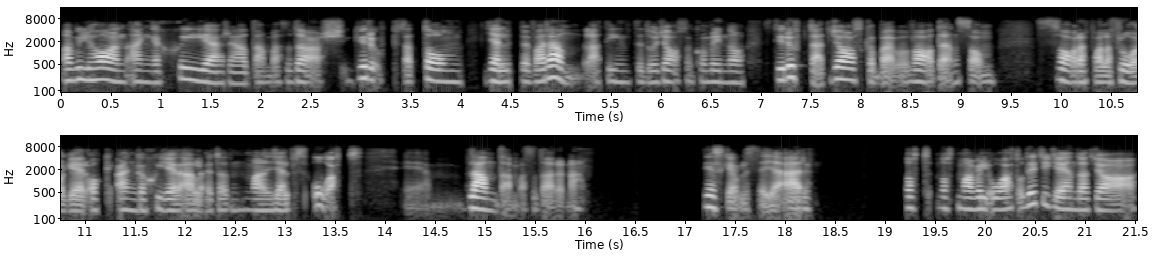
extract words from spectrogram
man vill ha en engagerad ambassadörsgrupp så att de hjälper varandra. Att det inte är då jag som kommer in och styr upp det. Att jag ska behöva vara den som svarar på alla frågor och engagerar alla utan man hjälps åt ehm, bland ambassadörerna. Det ska jag väl säga är något, något man vill åt och det tycker jag ändå att jag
